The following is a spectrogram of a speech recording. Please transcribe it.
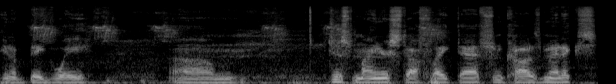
in a big way. Um, just minor stuff like that, some cosmetics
